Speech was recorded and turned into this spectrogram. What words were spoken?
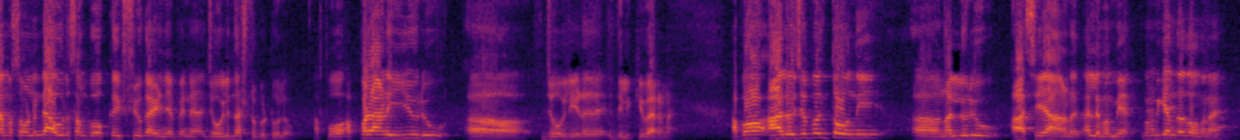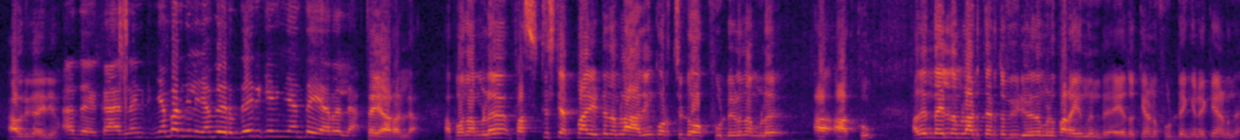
ആമസോണിന്റെ ആ ഒരു സംഭവമൊക്കെ ഇഷ്യൂ കഴിഞ്ഞ പിന്നെ ജോലി നഷ്ടപ്പെട്ടുല്ലോ അപ്പോ അപ്പോഴാണ് ഈ ഒരു ജോലിയുടെ ഇതിലേക്ക് വരണേ. അപ്പോ ആലോചിച്ചപ്പോൾ തോന്നി നല്ലൊരു ആശയമാണ് അല്ലെ മമ്മിയെ? മമ്മിക്ക് എന്താ തോന്നണേ ആ ഒരു കാര്യം? അതെ കാരണം എനിക്ക് ഞാൻ പറഞ്ഞില്ല ഞാൻ വെറുതെ ഇരിക്കാൻ ഞാൻ തയ്യാറല്ല. തയ്യാറല്ല. അപ്പോൾ നമ്മൾ ഫസ്റ്റ് സ്റ്റെപ്പ് ആയിട്ട് നമ്മൾ ആദ്യം കുറച്ച് ഡോഗ് ഫുഡുകൾ നമ്മൾ ആക്കും. അതെന്തായാലും നമ്മൾ അടുത്തടുത്ത വീഡിയോയിൽ നമ്മൾ പറയുന്നുണ്ട് ഏതൊക്കെയാണ് ഫുഡ് എങ്ങനെയൊക്കെയാണെന്ന്.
